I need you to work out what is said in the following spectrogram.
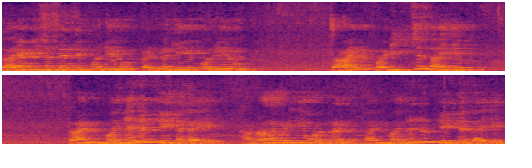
താരാട്ടി സുന്ദരനെ പോലെയോ കൽപ്പറ്റയെ പോലെയോ താൻ പഠിച്ച കാര്യം താൻ മനനം ചെയ്ത കാര്യം കാണാതെ പഠിക്കുക മാത്രമല്ല താൻ മനനം ചെയ്ത കാര്യം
